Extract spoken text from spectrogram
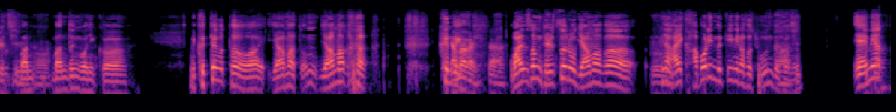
그치 만, 어. 만든 거니까. 근데 그때부터 와, 야마, 떤, 야마가. 근데 야마가 있다 완성될수록 야마가 음. 그냥 아예 가버린 느낌이라서 좋은데, 아, 저는. 진짜? 애매한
